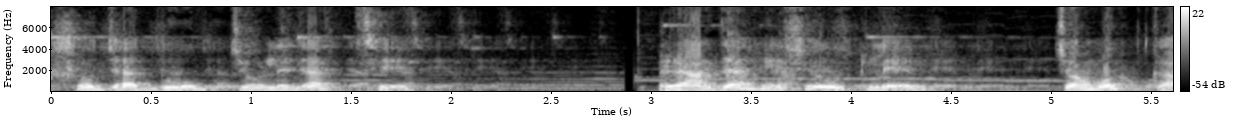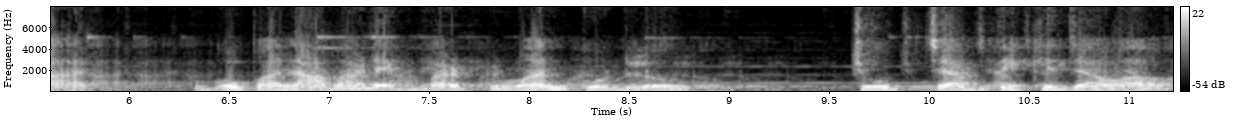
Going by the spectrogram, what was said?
সোজা দুধ চলে যাচ্ছে। রাজা হেসে উঠলেন, চমৎকার, গোপাল আবার একবার প্রমাণ করল। চুপচাপ দেখে যাওয়া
